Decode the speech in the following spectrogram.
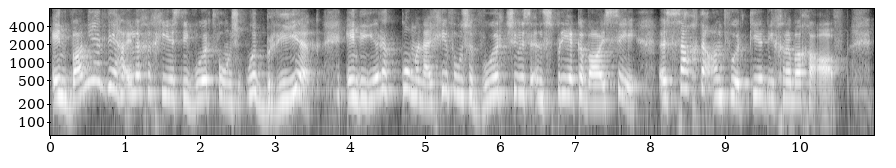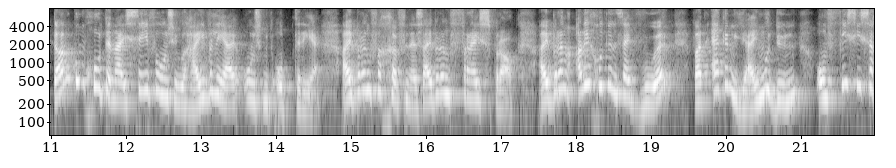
En wanneer die Heilige Gees die woord vir ons oopbreek en die Here kom en hy gee vir ons 'n woord soos in Spreuke waar hy sê, 'n sagte antwoord keer die grimmige af. Dan kom God en hy sê vir ons hoe hy wil hê ons moet optree. Hy bring vergifnis, hy bring vryspraak. Hy bring al die goed in sy woord wat ek en jy moet doen om fisiese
